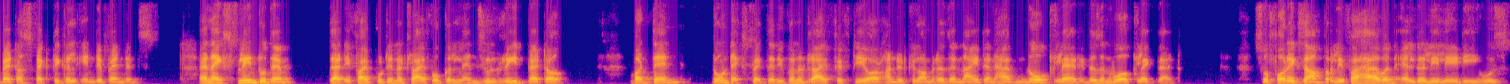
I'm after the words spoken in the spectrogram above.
better spectacle independence. And I explained to them that if I put in a trifocal lens, you'll read better. But then don't expect that you're going to drive 50 or 100 kilometers a night and have no glare. It doesn't work like that. So, for example, if I have an elderly lady who's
